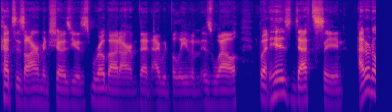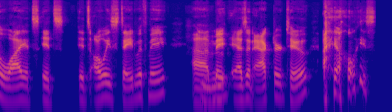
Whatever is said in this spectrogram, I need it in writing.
cuts his arm and shows you his robot arm, then I would believe him as well. But his death scene, I don't know why it's it's it's always stayed with me uh, mm-hmm. as an actor too. I always,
